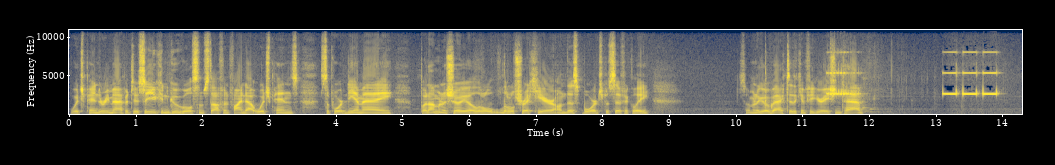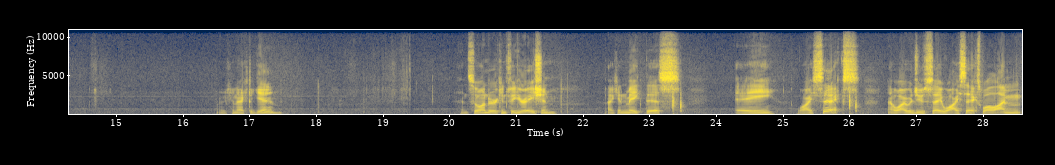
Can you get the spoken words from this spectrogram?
which pin to remap it to. So you can Google some stuff and find out which pins support DMA, but I'm going to show you a little little trick here on this board specifically. So I'm going to go back to the configuration tab. Connect again. And so under configuration, I can make this a Y6. Now, why would you say Y6? Well, I'm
